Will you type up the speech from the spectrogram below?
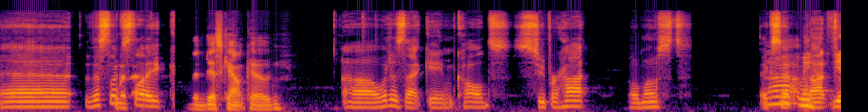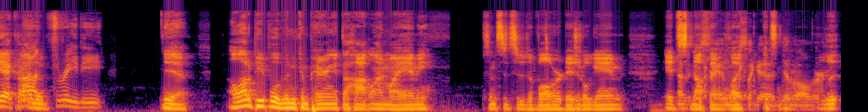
Uh, this looks Without- like The discount code. uh, what is that game called? Super Hot, almost. Uh, Except I mean, not yeah, kind not of. 3D. Yeah, a lot of people have been comparing it to Hotline Miami since it's a Devolver Digital game. It's was gonna say, nothing it like, looks like a it's Devolver. li-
